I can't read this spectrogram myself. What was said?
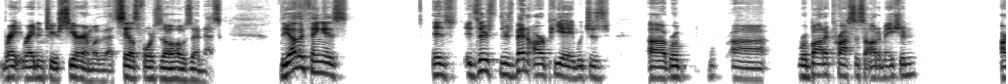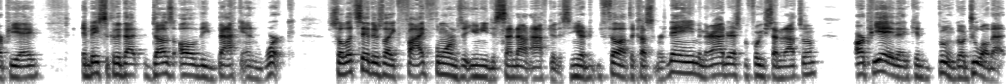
right, right into your CRM, whether that's Salesforce, Zoho, Zendesk. The other thing is, is, is there's there's been RPA, which is uh, ro- uh, robotic process automation RPA. And basically that does all the back end work. So let's say there's like five forms that you need to send out after this, and you to fill out the customer's name and their address before you send it out to them. RPA then can boom, go do all that,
